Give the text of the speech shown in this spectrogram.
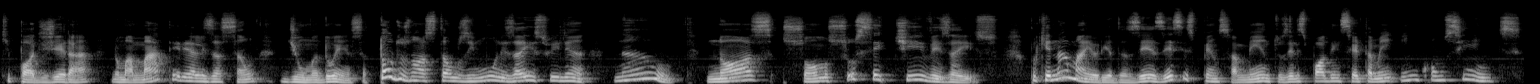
que pode gerar numa materialização de uma doença. Todos nós estamos imunes a isso, William? Não, nós somos suscetíveis a isso. Porque na maioria das vezes esses pensamentos, eles podem ser também inconscientes.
